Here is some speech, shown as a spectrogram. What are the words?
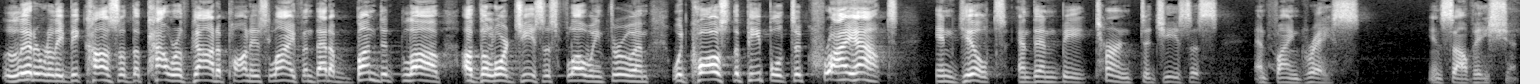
literally, because of the power of God upon his life and that abundant love of the Lord Jesus flowing through him, would cause the people to cry out in guilt and then be turned to Jesus and find grace in salvation.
